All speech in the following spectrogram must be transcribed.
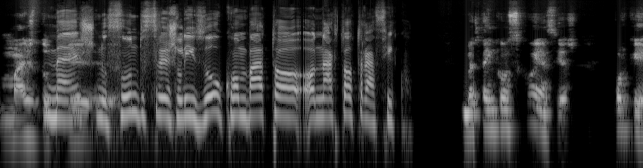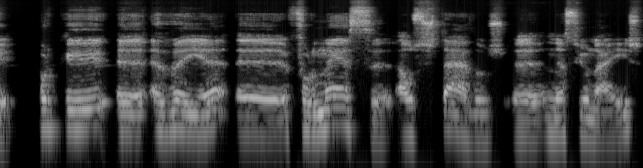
mais do Mas, que... no fundo, fragilizou o combate ao, ao narcotráfico. Mas tem consequências. Porquê? Porque a DEA fornece aos Estados nacionais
